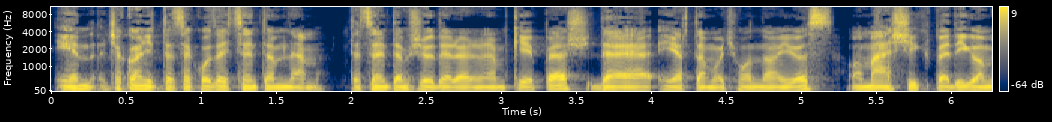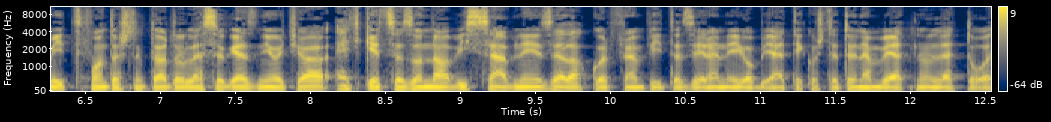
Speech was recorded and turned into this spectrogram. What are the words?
Én csak annyit teszek hozzá, hogy szerintem nem. Tehát szerintem Söder erre nem képes, de értem, hogy honnan jössz. A másik pedig, amit fontosnak tartok leszögezni, hogyha egy-két szezonnal visszább nézel, akkor Framfit azért ennél jobb játékos, tehát ő nem véletlenül lett all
